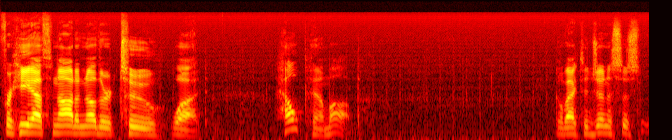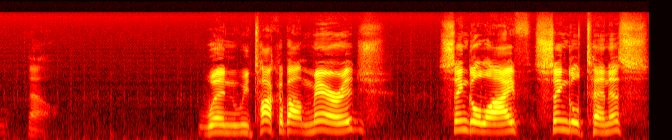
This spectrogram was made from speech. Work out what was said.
for he hath not another to what? Help him up. Go back to Genesis now. When we talk about marriage, single life, single tennis,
